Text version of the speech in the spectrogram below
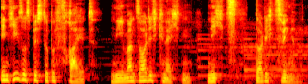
In Jesus bist du befreit. Niemand soll dich knechten, nichts soll dich zwingen.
